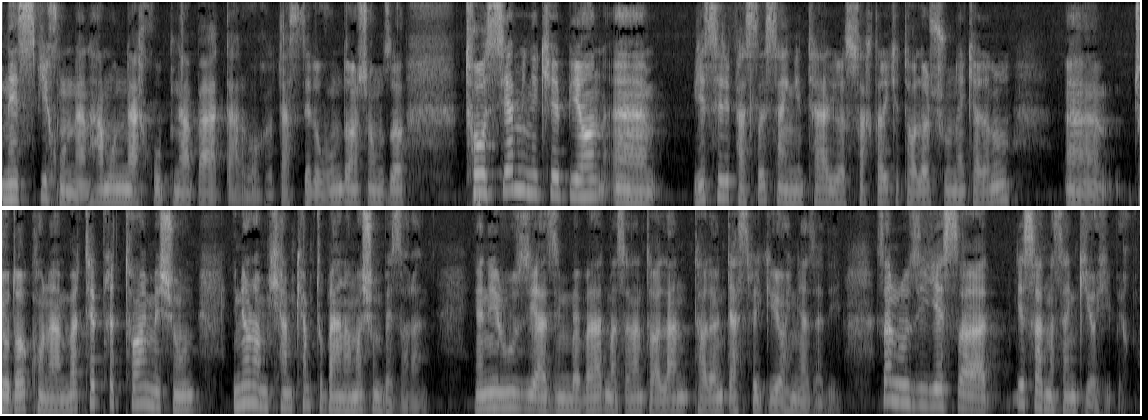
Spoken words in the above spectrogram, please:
نسبی خوندن همون نه خوب نه بد در واقع دسته دوم دانش آموزا توصیه اینه که بیان یه سری فصلهای سنگین تر یا سختتری که تالار شروع نکردن رو جدا کنن و طبق تایمشون اینا رو هم کم کم تو برنامهشون بذارن. یعنی روزی از این به بعد مثلا تا الان دست به گیاهی نزدی. مثلا روزی یه ساعت یه ساعت مثلا گیاهی بخون.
